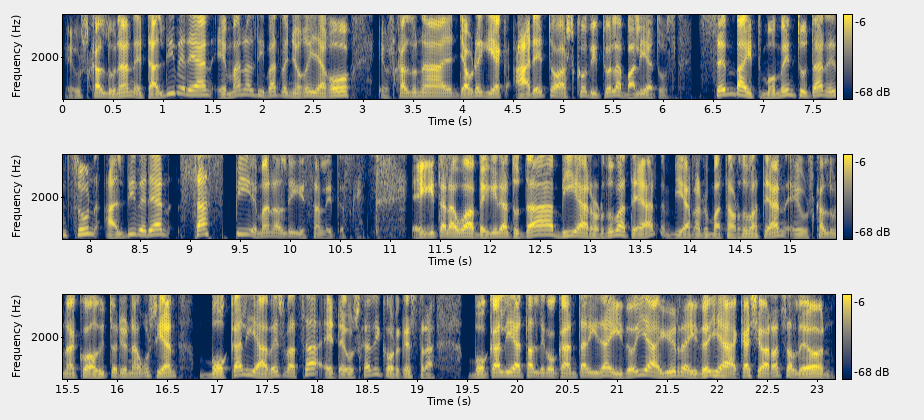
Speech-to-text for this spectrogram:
Euskaldunan, eta aldi berean emanaldi bat baino gehiago Euskalduna jauregiak areto asko dituela baliatuz. Zenbait momentutan entzun, aldi berean zazpi emanaldi izan litezke. Egitaraua begiratuta, bihar ordu batean, bihar larun bata ordu batean, Euskaldunako auditorio nagusian, Bokalia abez batza eta Euskadiko orkestra. Bokalia taldeko kantari da Idoia Agirre, Idoia, kaixo arratsaldeon.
